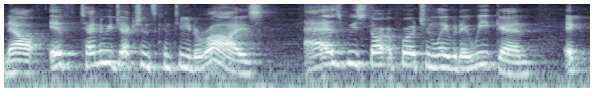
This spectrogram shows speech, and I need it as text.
Now, if tender rejections continue to rise as we start approaching Labor Day weekend, it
